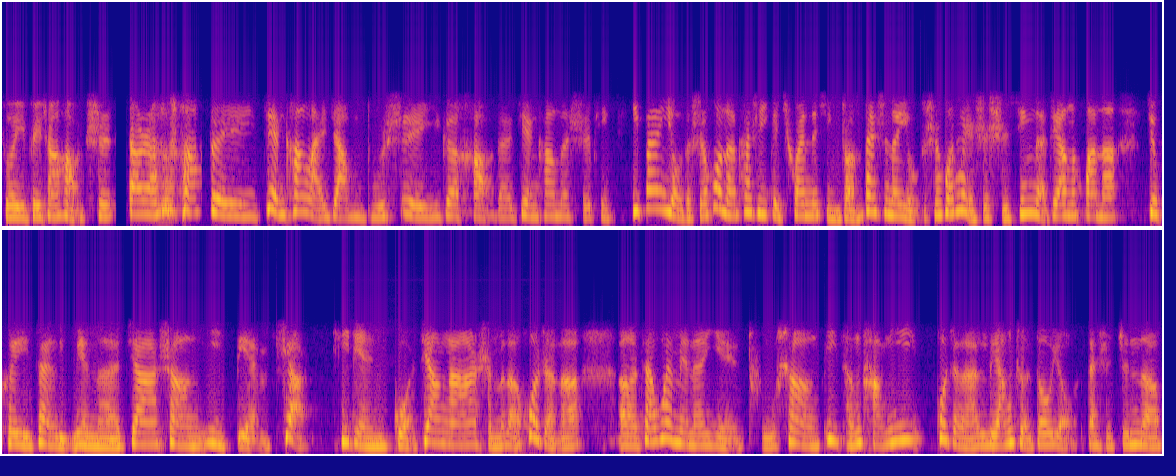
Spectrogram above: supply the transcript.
所以非常好吃，当然了，对健康来讲不是一个好的健康的食品。一般有的时候呢，它是一个圈的形状，但是呢，有的时候它也是实心的。这样的话呢，就可以在里面呢加上一点馅儿，一点果酱啊什么的，或者呢，呃，在外面呢也涂上一层糖衣，或者呢两者都有。但是真的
